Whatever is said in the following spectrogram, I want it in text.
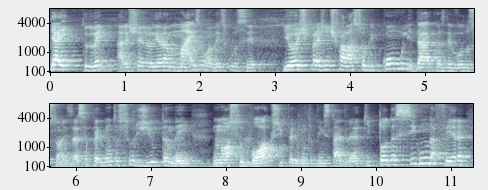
E aí, tudo bem? Alexandre Nogueira mais uma vez com você. E hoje para a gente falar sobre como lidar com as devoluções. Essa pergunta surgiu também no nosso box de pergunta do Instagram, que toda segunda-feira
